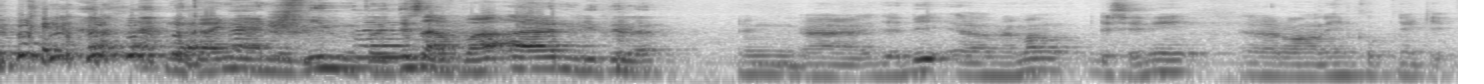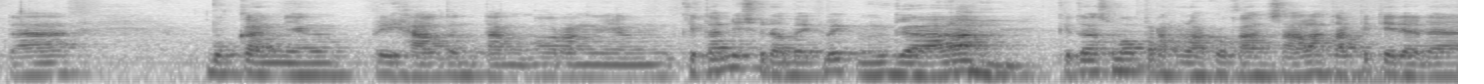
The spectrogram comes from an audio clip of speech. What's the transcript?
Makanya aneh bingung tojos apaan gitu loh. Yang, nah, jadi eh, memang di sini eh, ruang lingkupnya kita bukan yang perihal tentang orang yang kita nih sudah baik-baik enggak. Kita semua pernah melakukan salah tapi tidak ada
